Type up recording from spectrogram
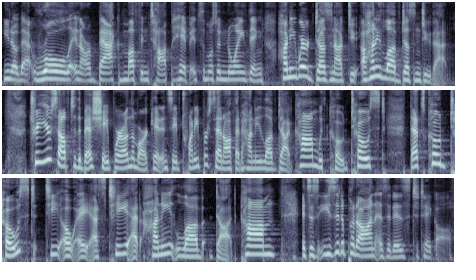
you know, that roll in our back muffin top hip. It's the most annoying thing. Honeywear does not do, uh, Honeylove doesn't do that. Treat yourself to the best shapewear on the market and save 20% off at honeylove.com with code TOAST. That's code TOAST, T O A S T, at honeylove.com. It's as easy to put on as it is to take off.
